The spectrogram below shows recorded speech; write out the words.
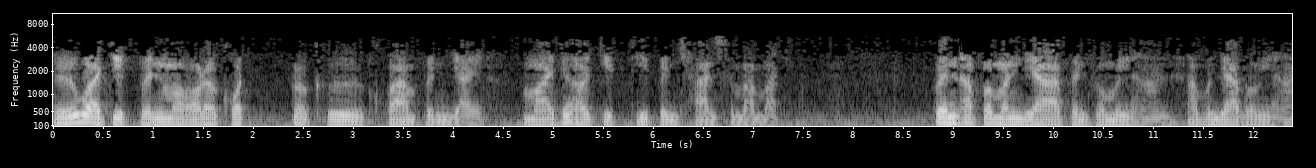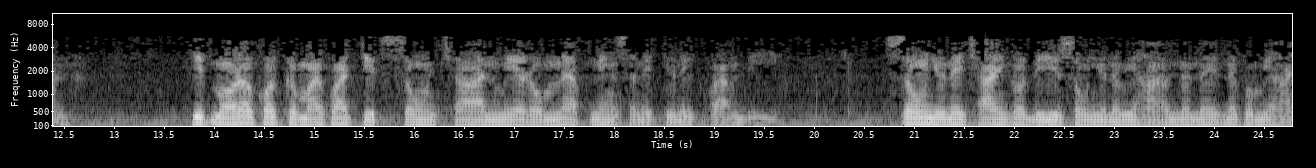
หรือว่าจิตเป็นมหรคตก็คือความเป็นใหญ่ หมายถึงเอาจิตที่เป็นฌานสมาบัติ เป็นอัปมัญญาเป็นพรหมิหาร อัปมัญญาพรหมิหาร จิตมรคตก็หมายความจิตทรงฌานมีลมแนบนิ่งสนิทอยู่ในความดี ทรงอยู่ในชายก็ดี ทรงอยู่ในวิหารในในในพรหมิหาร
